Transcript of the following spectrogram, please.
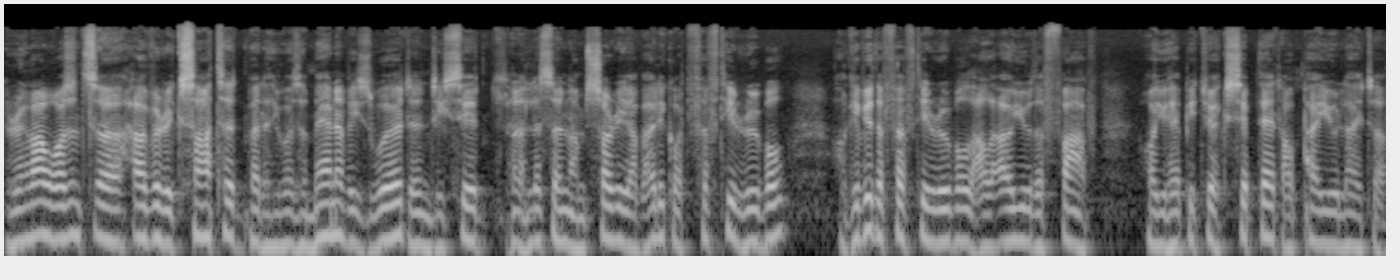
The rabbi wasn't uh, overexcited, but he was a man of his word, and he said, uh, "Listen, I'm sorry, I've only got 50 ruble. I'll give you the 50 ruble. I'll owe you the five. Are you happy to accept that? I'll pay you later."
